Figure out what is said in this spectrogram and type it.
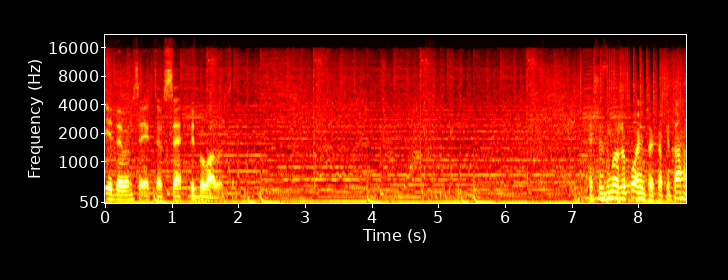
і дивимося, як це все відбувалося. Я щось не можу поняти, капітан.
